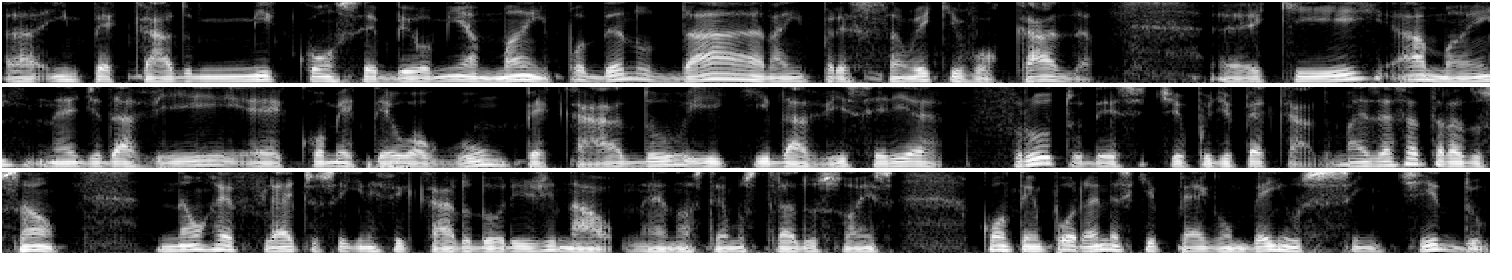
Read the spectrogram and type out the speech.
uh, em pecado me concebeu minha mãe, podendo dar a impressão equivocada é, que a mãe né, de Davi é, cometeu algum pecado e que Davi seria fruto desse tipo de pecado. Mas essa tradução não reflete o significado do original. Né? Nós temos traduções contemporâneas que pegam bem o sentido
